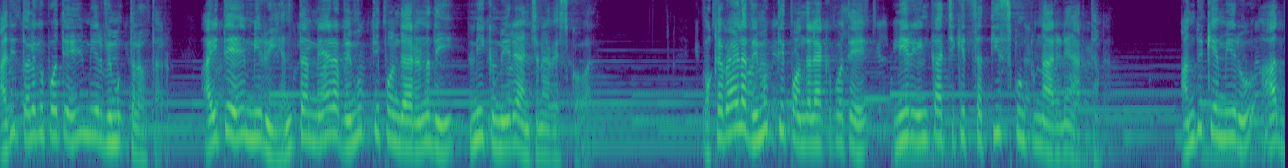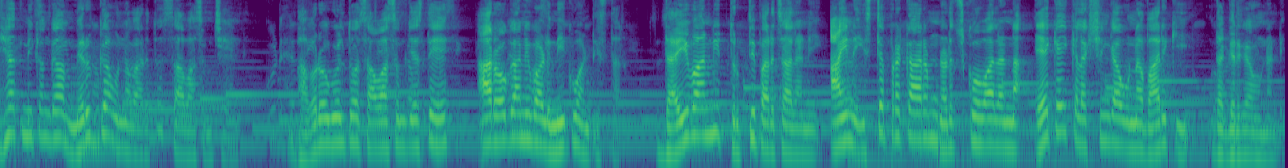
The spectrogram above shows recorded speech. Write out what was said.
అది తొలగిపోతే మీరు విముక్తులవుతారు. అయితే మీరు ఎంత మేర విముక్తి పొందారన్నది మీకు మీరే అంచనా వేసుకోవాలి. ఒకవేళ విముక్తి పొందలేకపోతే మీరు ఇంకా చికిత్స తీసుకుంటున్నారనే అర్థం. అందుకే మీరు ఆధ్యాత్మికంగా మెరుగ్గా ఉన్నవారితో సావాసం చేయండి. భవరోగులతో సావాసం చేస్తే ఆ రోగాన్ని వాళ్ళు మీకు అంటిస్తారు. దైవాన్ని తృప్తిపరచాలని ఆయన ఇష్ట ప్రకారం నడుచుకోవాలన్న ఏకైక లక్ష్యంగా ఉన్న వారికి దగ్గరగా ఉండండి.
